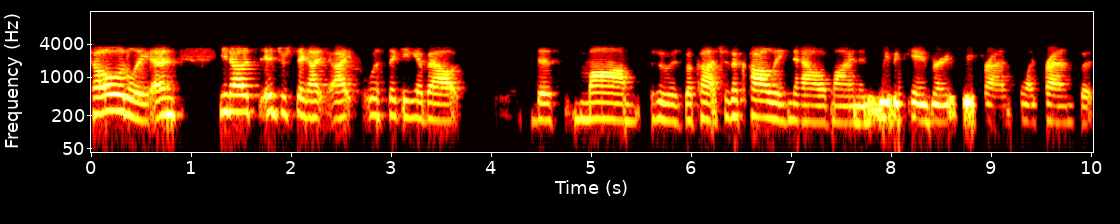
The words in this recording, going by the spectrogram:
totally. And you know, it's interesting. I, I was thinking about this mom who is because she's a colleague now of mine, and we became very we friends, like friends, but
